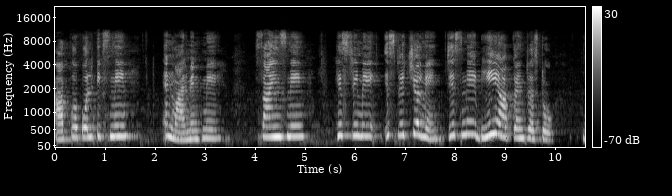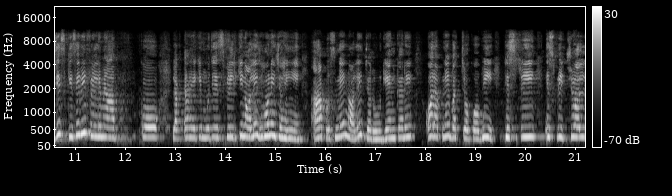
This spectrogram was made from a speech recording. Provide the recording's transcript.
आपको पॉलिटिक्स में एनवायरनमेंट में साइंस में हिस्ट्री में स्पिरिचुअल में, जिसमें भी आपका इंटरेस्ट हो, जिस किसी भी फ़ील्ड में आप को लगता है कि मुझे इस फ़ील्ड की नॉलेज होनी चाहिए, आप उसमें नॉलेज ज़रूर गेन करें और अपने बच्चों को भी हिस्ट्री स्पिरिचुअल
